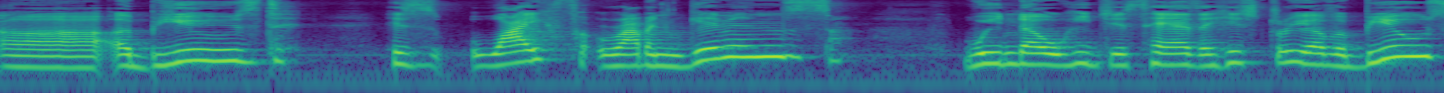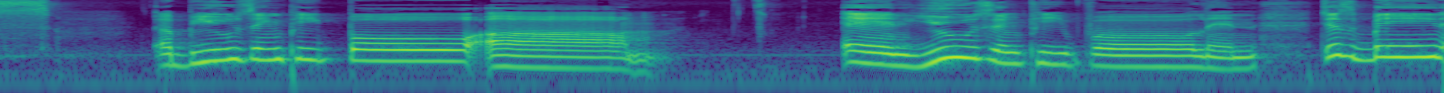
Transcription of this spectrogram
uh, abused his wife, Robin Givens. We know he just has a history of abuse, abusing people, um, and using people, and just being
